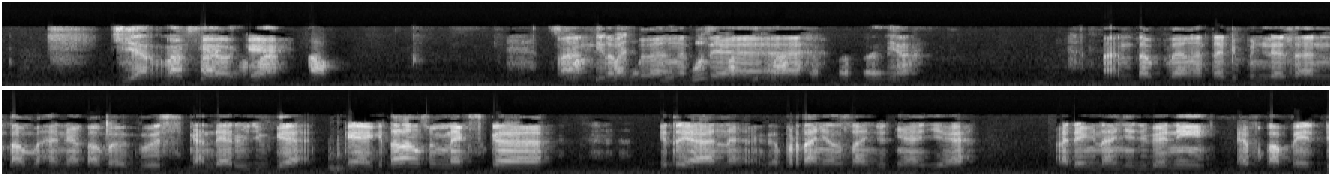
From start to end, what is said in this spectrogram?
Biar rasanya okay, okay. mantap. Semakin mantap banyak banget bumbu semakin mantap rasanya mantap banget tadi penjelasan tambahannya kak bagus Kandaru juga oke kita langsung next ke itu ya nah, pertanyaan selanjutnya aja ada yang nanya juga nih FKPD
